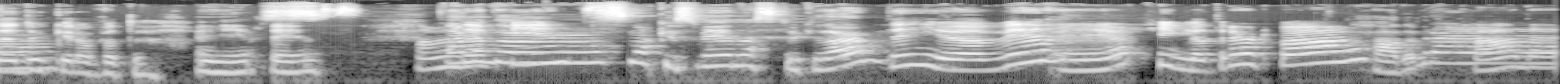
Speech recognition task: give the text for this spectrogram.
det dukker opp, vet du. Yes. Yes. Ja, men Nei, det men er da fint. snakkes vi neste uke, da. Det gjør vi. Ja. Hyggelig at dere hørte på. Ha det bra. Ha det.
